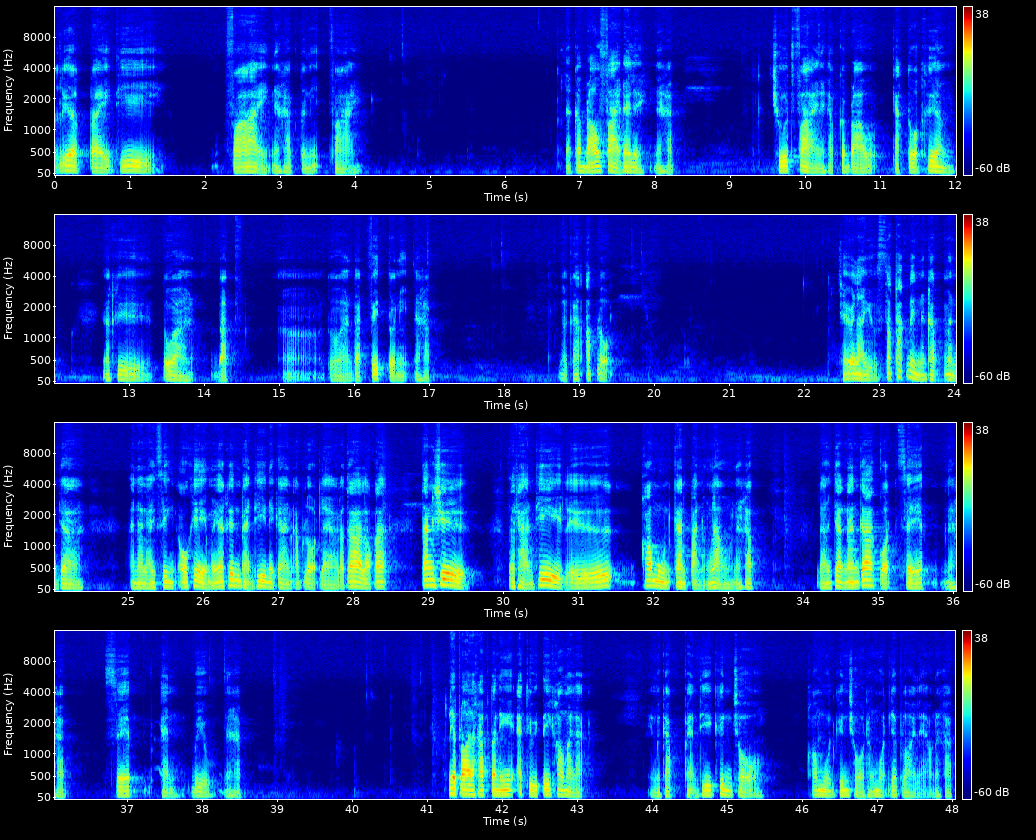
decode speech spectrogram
เลือกไปที่ไฟล์นะครับ ตัวนี้ไฟล์ แล้วก็ browse ไฟล์ได้เลยนะครับ choose ไฟล์นะครับก็ browse จากตัวเครื่อง ก็คือตัว dot เอ่อตัว dot fit ตัวนี้นะครับ แล้วก็อัปโหลด ใช้เวลาอยู่สักพักหนึ่งนะครับ มันจะ analyzing โอเค มันจะขึ้นแผนที่ในการอัปโหลดแล้ว แล้วก็เราก็ตั้งชื่อสถานที่หรือข้อมูลการปั่นของเรานะครับ หลังจากนั้นก็กด save นะครับ save and view นะครับ เรียบร้อยแล้วครับ ตอนนี้ activity เข้ามาแล้ว เห็นไหมครับ แผนที่ขึ้นโชว์ ข้อมูลขึ้นโชว์ทั้งหมดเรียบร้อยแล้วนะครับ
